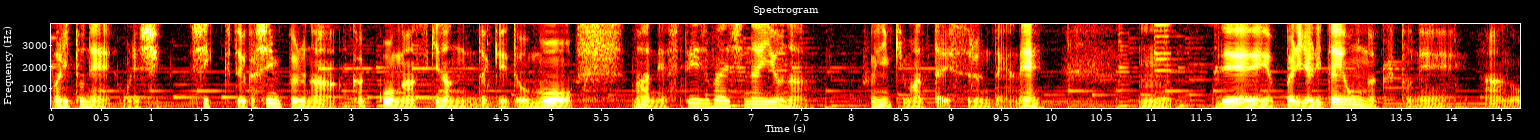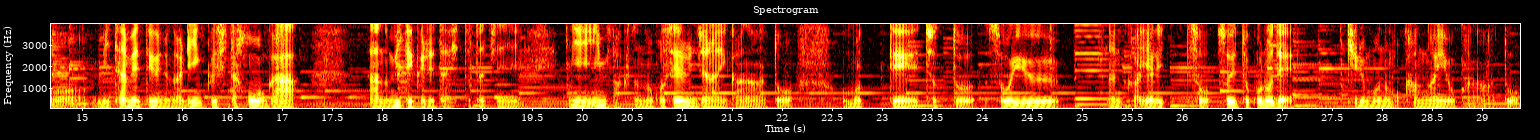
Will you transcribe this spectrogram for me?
割とね俺シックというかシンプルな格好が好きなんだけどもまあねステージ映えしないような雰囲気もあったりするんだよね。うん。でやっぱりやりたい音楽とねあの見た目というのがリンクした方があの見てくれた人たちににインパクト残せるんじゃないかなと思ってちょっとそういうなんかやりそうそういうところで着るものも考えようかなと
